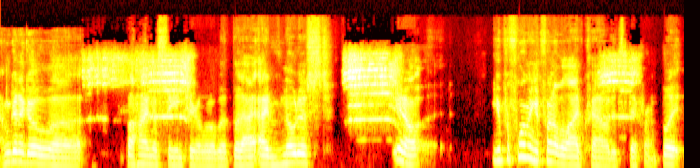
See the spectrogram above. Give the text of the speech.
I'm gonna go uh, behind the scenes here a little bit, but I, I've noticed, you know, you're performing in front of a live crowd, it's different. But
